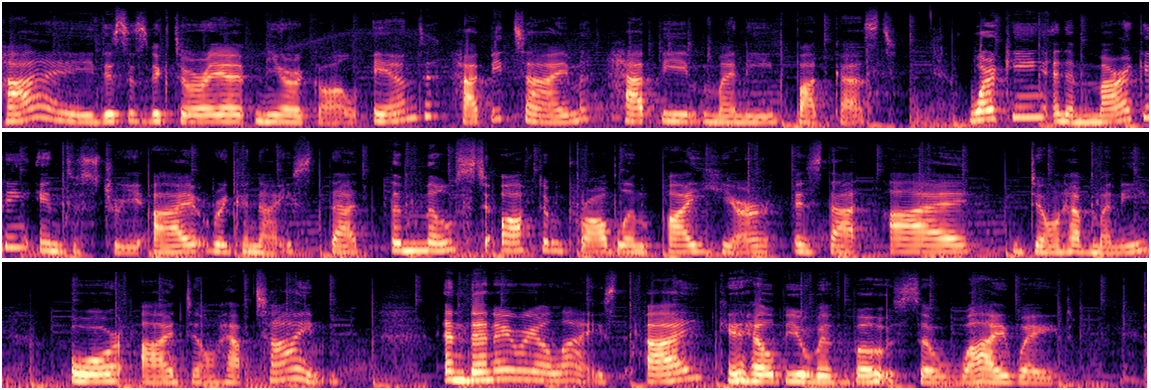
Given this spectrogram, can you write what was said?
Hi, this is Victoria Miracle and Happy Time, Happy Money podcast. Working in the marketing industry, I recognize that the most often problem I hear is that I don't have money or I don't have time. And then I realized I can help you with both, so why wait?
